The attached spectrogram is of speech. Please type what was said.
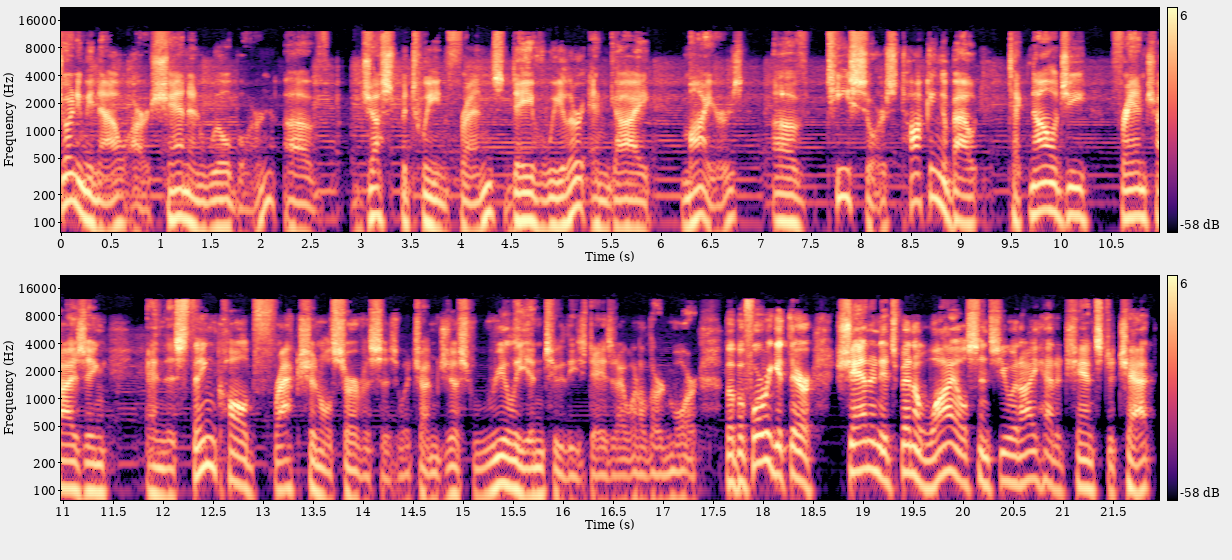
Joining me now are Shannon Wilburn of Just Between Friends, Dave Wheeler, and Guy Myers of Tsource, talking about technology, franchising, and this thing called fractional services, which I'm just really into these days and I want to learn more. But before we get there, Shannon, it's been a while since you and I had a chance to chat.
